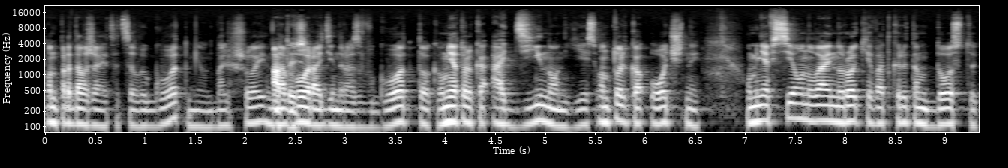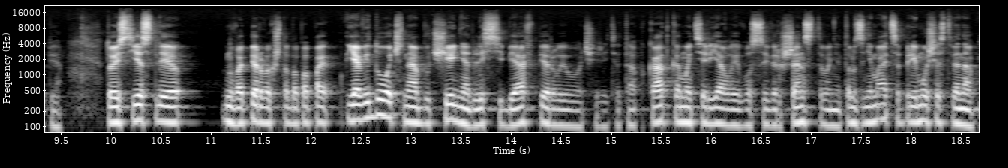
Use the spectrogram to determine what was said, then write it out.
Он продолжается целый год, у меня он большой, а, набор есть... один раз в год только. У меня только один он есть, он только очный. У меня все онлайн-уроки в открытом доступе. То есть если ну, во-первых, чтобы попасть... Я веду очное обучение для себя в первую очередь. Это обкатка материала, его совершенствование. Там занимаются преимущественно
